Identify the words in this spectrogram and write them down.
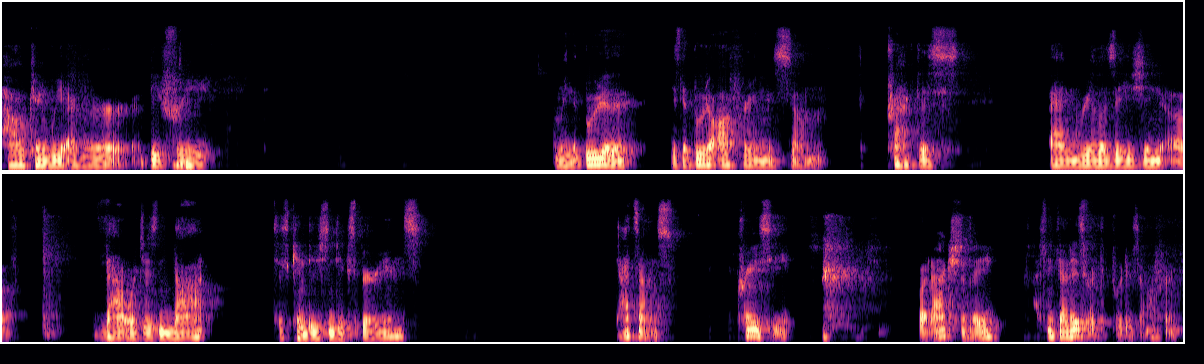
How can we ever be free? I mean, the Buddha is the Buddha offering some practice and realization of that which is not just conditioned experience. That sounds crazy. but actually, I think that is what the Buddha is offering.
